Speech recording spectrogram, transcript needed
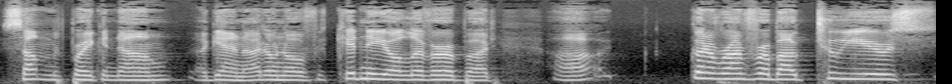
something's breaking down. Again, I don't know if it's kidney or liver, but uh, going to run for about two years,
